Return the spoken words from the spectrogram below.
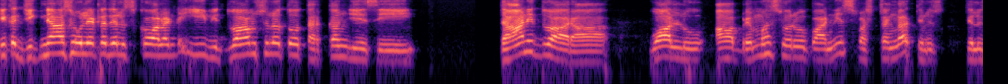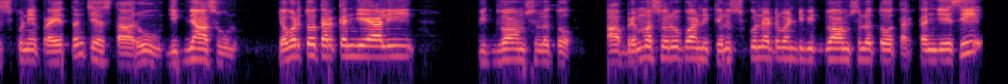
ఇక జిజ్ఞాసువులు ఎట్లా తెలుసుకోవాలంటే ఈ విద్వాంసులతో తర్కం చేసి దాని ద్వారా వాళ్ళు ఆ బ్రహ్మస్వరూపాన్ని స్పష్టంగా తెలుసు తెలుసుకునే ప్రయత్నం చేస్తారు జిజ్ఞాసువులు. ఎవరితో తర్కం చేయాలి? విద్వాంసులతో. ఆ బ్రహ్మస్వరూపాన్ని తెలుసుకున్నటువంటి విద్వాంసులతో తర్కం చేసి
